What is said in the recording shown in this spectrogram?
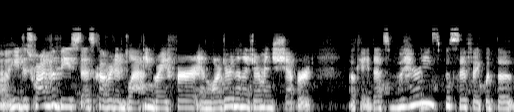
Uh, he described the beast as covered in black and gray fur and larger than a German shepherd. Okay, that's very specific with the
